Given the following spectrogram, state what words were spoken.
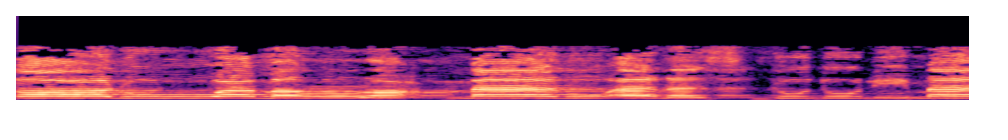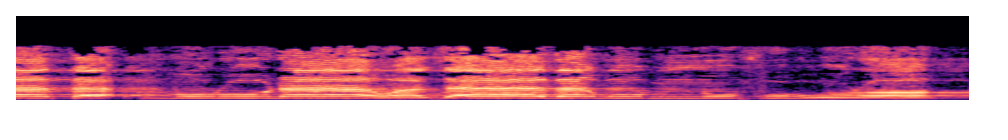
قَالُوا وَمَا الرَّحْمَنُ أَنَسْجُدُ لِمَا تَأْمُرُنَا وَزَادَهُمْ نُفُورًا.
